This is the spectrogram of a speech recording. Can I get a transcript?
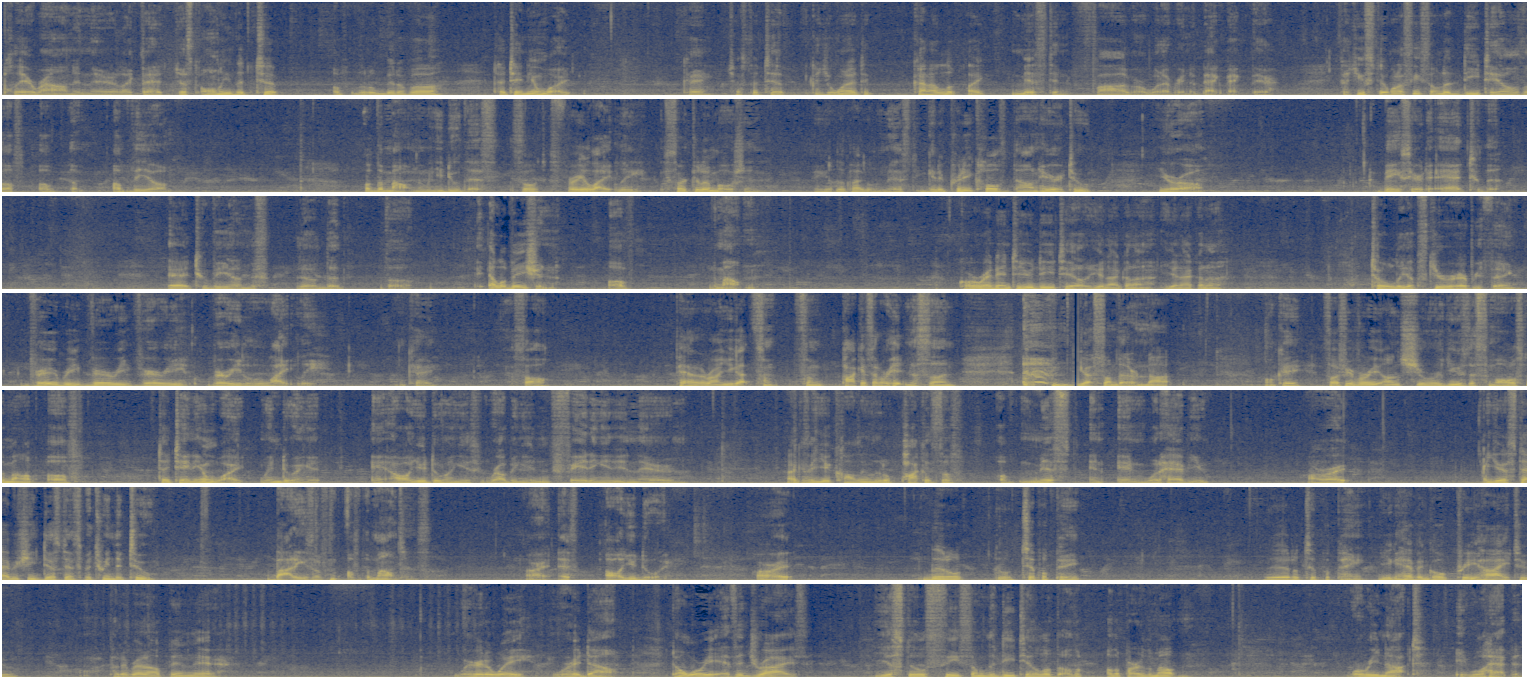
play around in there like that. Just only the tip of a little bit of a titanium white. Okay, just the tip because you want it to kind of look like mist and fog or whatever in the back back there. Because you still want to see some of the details of, of the of the um, of the mountain when you do this. So just very lightly, circular motion. Make it look like a mist. Get it pretty close down here to your uh, base here to add to the add to the, uh, the, the, the, the elevation of the mountain. Go right into your detail. You're not gonna you're not gonna totally obscure everything. Very, very, very, very lightly. Okay, that's all. Pat it around. You got some some pockets that are hitting the sun. you got some that are not. Okay, so if you're very unsure, use the smallest amount of titanium white when doing it. And all you're doing is rubbing it and fading it in there. Like I said, you're causing little pockets of, of mist and, and what have you. All right. You're establishing distance between the two bodies of, of the mountains. All right, that's all you're doing. All right. Little, little tip of paint little tip of paint. You can have it go pretty high too. Put it right up in there. Wear it away, wear it down. Don't worry, as it dries, you'll still see some of the detail of the other, other part of the mountain. Worry not, it will happen.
